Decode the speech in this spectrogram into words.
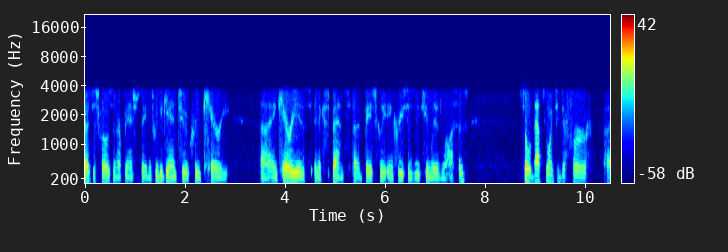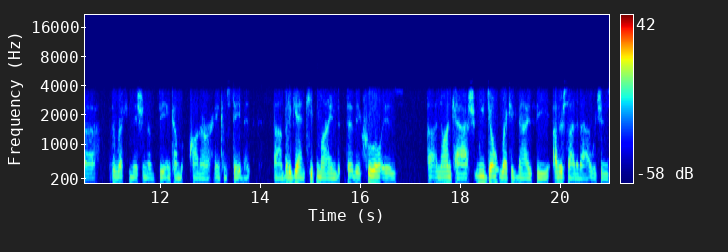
as disclosed in our financial statements, we began to accrue carry. Uh and carry is an expense that basically increases the accumulated losses. So that's going to defer the recognition of the income on our income statement. Um but again, keep in mind that the accrual is a non-cash. We don't recognize the other side of that, which is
